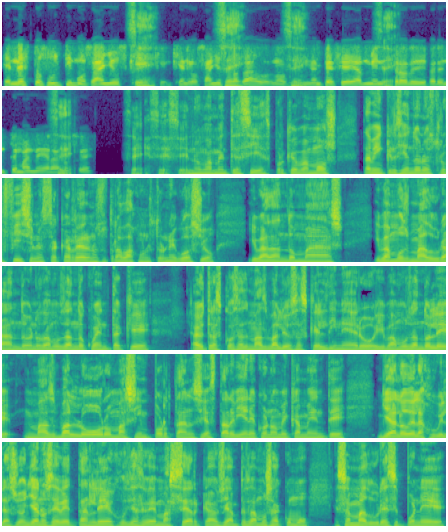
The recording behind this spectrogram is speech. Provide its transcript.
en estos últimos años que, en los años pasados, ¿no? Me empecé a administrar de diferente manera, no sé. Sí, sí, sí. Normalmente así es porque vamos también creciendo nuestro oficio, nuestra carrera, nuestro trabajo, nuestro negocio y va dando más y vamos madurando y nos vamos dando cuenta que hay otras cosas más valiosas que el dinero y vamos dándole más valor o más importancia a estar bien económicamente. Ya lo de la jubilación ya no se ve tan lejos, ya se ve más cerca, o sea, empezamos a como esa madurez se pone,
